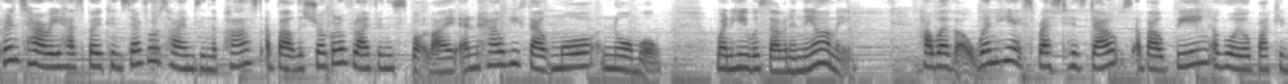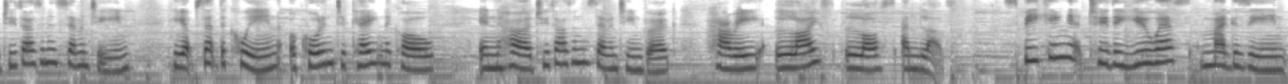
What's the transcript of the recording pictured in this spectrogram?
Prince Harry has spoken several times in the past about the struggle of life in the spotlight and how he felt more normal when he was serving in the army. However, when he expressed his doubts about being a royal back in 2017, he upset the Queen, according to Kate Nicholl in her 2017 book, Harry Life, Loss, and Love. Speaking to the US magazine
